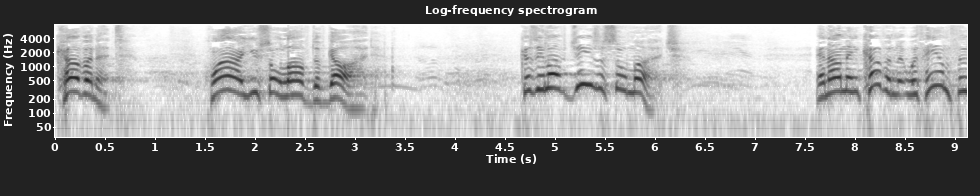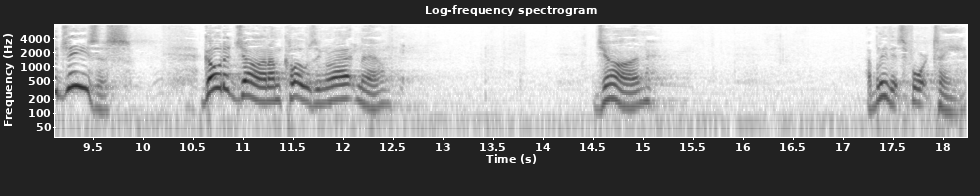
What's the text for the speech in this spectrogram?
Covenant. Why are you so loved of God? Because he loved Jesus so much. And I'm in covenant with him through Jesus. Go to John. I'm closing right now. John, I believe it's 14.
